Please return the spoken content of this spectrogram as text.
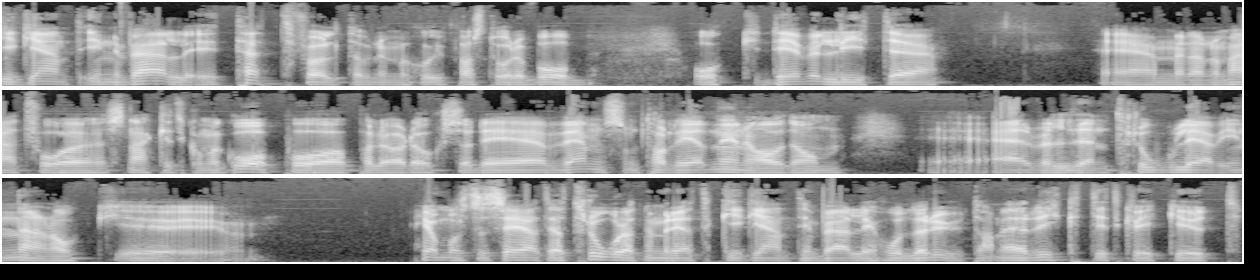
Gigant In Valley, tätt följt av nummer 7 Pastore Bob. Och det är väl lite eh, mellan de här två snacket kommer gå på, på lördag också. Det är vem som tar ledningen av dem eh, är väl den troliga vinnaren och eh, jag måste säga att jag tror att nummer ett Gigantin Valley håller ut. Han är riktigt kvick ut.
